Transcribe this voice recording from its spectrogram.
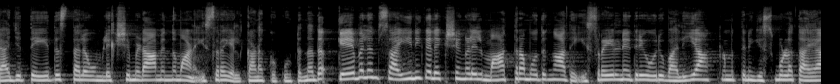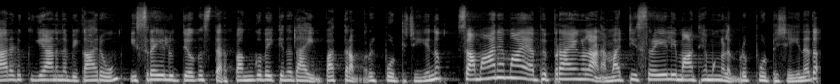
രാജ്യത്തെ ഏത് സ്ഥലവും ലക്ഷ്യമിടാമെന്നുമാണ് ഇസ്രയേൽ കണക്ക് കൂട്ടുന്നത് കേവലം സൈനിക ലക്ഷ്യങ്ങളിൽ മാത്രം ഒതുങ്ങാതെ ഇസ്രയേലിനെതിരെ ഒരു വലിയ ആക്രമണത്തിന് ഹിസ്ബുള്ള തയ്യാറെടുക്കുകയാണെന്ന വികാരവും ഇസ്രയേൽ ഉദ്യോഗസ്ഥർ പങ്കുവയ്ക്കുന്നതായും പത്രം റിപ്പോർട്ട് ചെയ്യുന്നു. സമാനമായ അഭിപ്രായങ്ങളാണ് മറ്റ് ഇസ്രയേലി മാധ്യമങ്ങളും റിപ്പോർട്ട് ചെയ്യുന്നത്.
